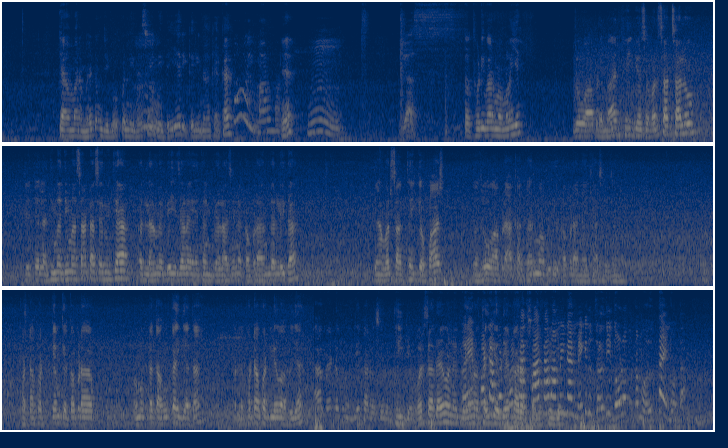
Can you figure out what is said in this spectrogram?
ત્યાં અમારા મેડમજી બપોરની રસોઈની તૈયારી કરી નાખે કા? હે? હમ. યસ. તો થોડી વારમાં મળીએ. જો આપણે બહાર થઈ ગયો છે વરસાદ ચાલુ. જે પહેલાં ધીમા ધીમા સાંટા શરૂ થયા એટલે અમે બે જણાએ થઈને પહેલાં છે ને કપડાં અંદર લીધા. ત્યાં વરસાદ થઈ ગયો ફાસ્ટ તો જો આપણે આખા ઘરમાં બધું કપડાં નાખ્યા છે જો. ફટાફટ કેમ કે કપડાં અમુક ટકા હુકાઈ ગયા હતા એટલે ફટાફટ લેવા પડ્યા. આ મેડમનો દેકારો શરૂ થઈ ગયો. વરસાદ આવ્યો ને એટલે એનો થઈ ગયો દેકારો શરૂ થઈ ગયો. મેં કીધું જલ્દી દોડો તો તમે હલતાય નહોતા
